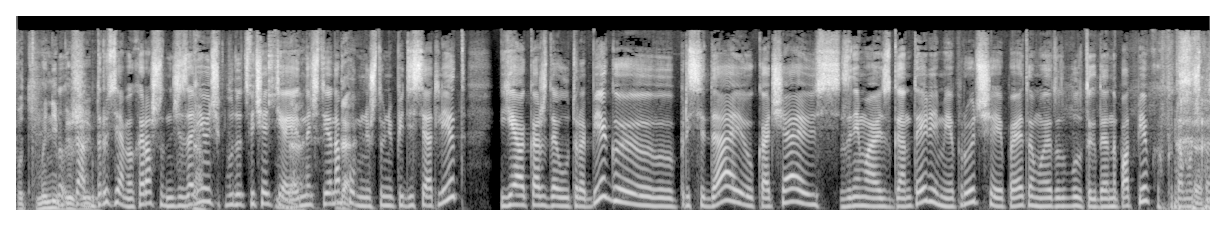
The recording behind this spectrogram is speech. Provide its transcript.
вот мы не Ну, бежим. так, друзья мои, хорошо, значит, за Да. девочек буду отвечать я. Да. Значит, я Да. напомню, что мне 50 лет, я каждое утро бегаю, приседаю, качаюсь, занимаюсь гантелями и прочее, и поэтому я тут буду тогда на подпевках, потому что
